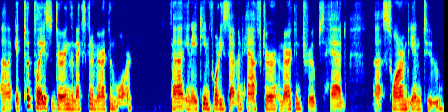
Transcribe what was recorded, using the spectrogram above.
Uh, it took place during the Mexican American War. Uh, in 1847, after American troops had uh, swarmed into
